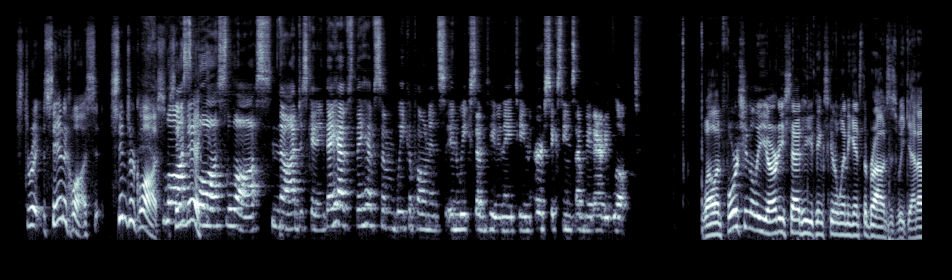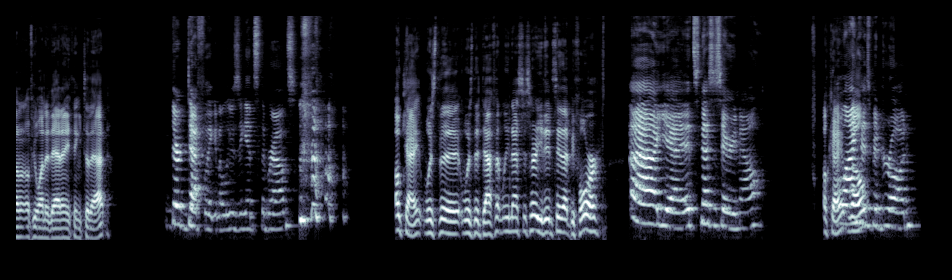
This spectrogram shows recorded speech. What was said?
Straight Santa Claus, Sinterklaas, loss, loss, loss. No, I'm just kidding. They have they have some weak opponents in week 17 and 18 or 16, 17. I already looked. Well, unfortunately, you already said who you think's going to win against the Browns this weekend. I don't know if you wanted to add anything to that. They're definitely going to lose against the Browns. okay, was the was the definitely necessary? You didn't say that before. Uh yeah, it's necessary now. Okay, the line well, has been drawn.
